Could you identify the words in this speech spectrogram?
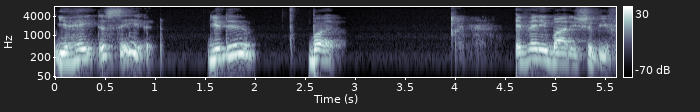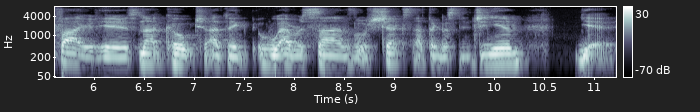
You hate to see it. You do. But if anybody should be fired here, it's not coach. I think whoever signs those checks, I think that's the GM. Yeah,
